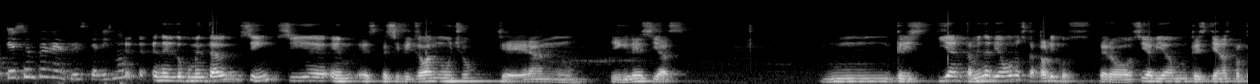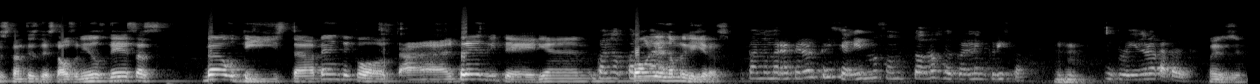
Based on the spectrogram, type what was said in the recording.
¿Por qué siempre en el cristianismo? En el documental, sí, sí eh, especificaban mucho que eran iglesias Mm, cristian, también había unos católicos, pero sí había cristianas protestantes de Estados Unidos, de esas bautista, pentecostal, presbiterian, ponle el nombre que quieras. Cuando me refiero al cristianismo son todos los que creen en Cristo, incluyendo la católica. Eso sí.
